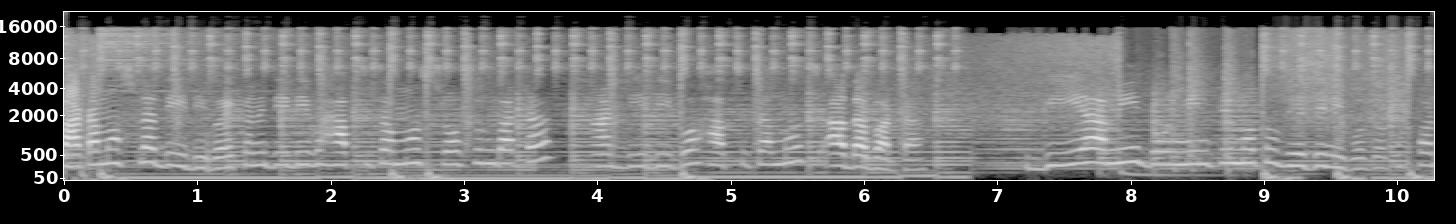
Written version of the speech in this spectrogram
বাটা মশলা দিয়ে দিব। এখানে দিয়ে দিব হাফ চামচ রসুন বাটা। আর দিয়ে দিব হাফ চামচ আদা বাটা। দিয়ে আমি দুই মিনিটের মতো ভেজে নিব যতক্ষণ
